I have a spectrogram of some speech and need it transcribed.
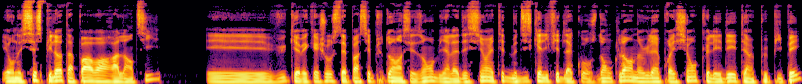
et on est six pilotes à pas avoir ralenti. Et vu qu'il y avait quelque chose qui s'était passé plus tôt dans la saison, bien la décision a été de me disqualifier de la course. Donc là, on a eu l'impression que les dés étaient un peu pipés.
